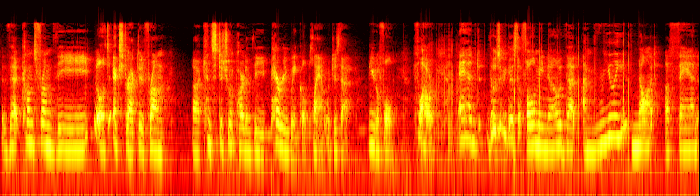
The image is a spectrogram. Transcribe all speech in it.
that comes from the, well, it's extracted from a constituent part of the periwinkle plant, which is that beautiful flower. And those of you guys that follow me know that I'm really not a fan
